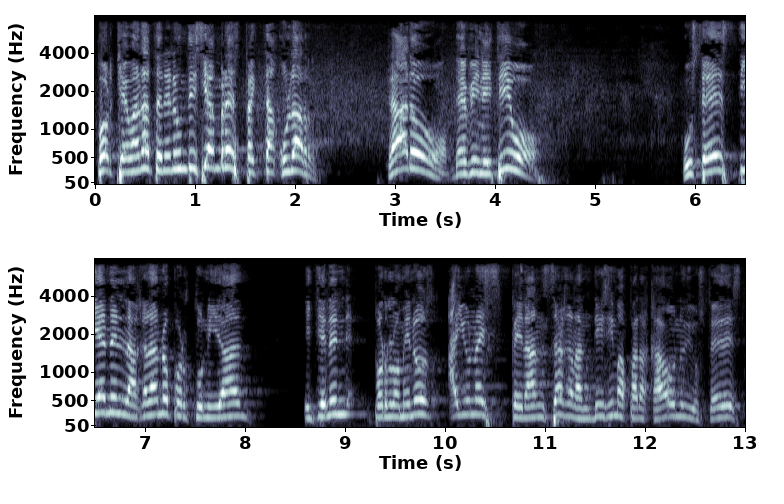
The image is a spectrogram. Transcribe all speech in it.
porque van a tener un diciembre espectacular. Claro, definitivo. Ustedes tienen la gran oportunidad y tienen, por lo menos hay una esperanza grandísima para cada uno de ustedes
